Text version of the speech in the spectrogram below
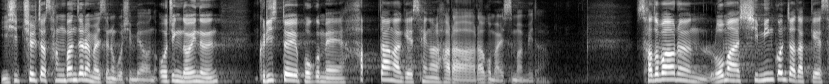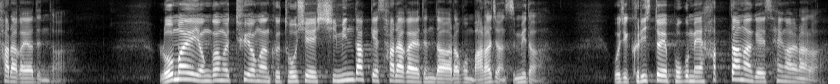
27절 상반절의 말씀을 보시면 오직 너희는 그리스도의 복음에 합당하게 생활하라라고 말씀합니다. 사도 바울은 로마 시민권자답게 살아가야 된다. 로마의 영광을 투영한 그 도시의 시민답게 살아가야 된다라고 말하지 않습니다. 오직 그리스도의 복음에 합당하게 생활하라.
